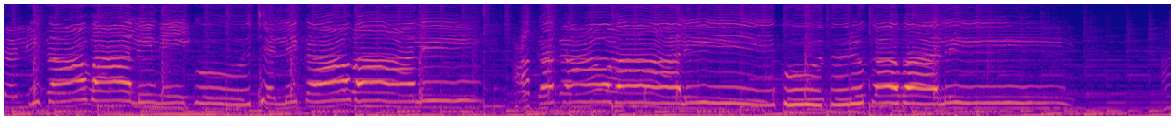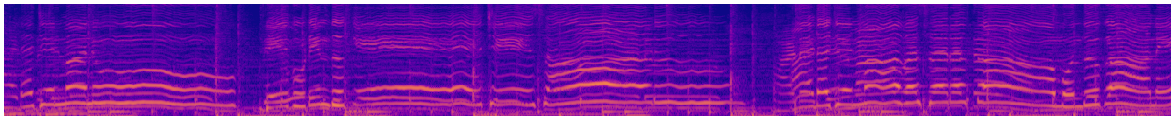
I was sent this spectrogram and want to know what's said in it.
తల్లి కావాలి నీకు చెల్లి కావాలి అక్క కావాలి. కూతురు కావాలి. జన్మను దేవుడిందుకే చేశాడు? ఆడ జన్మ అవసరత ముందుగానే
